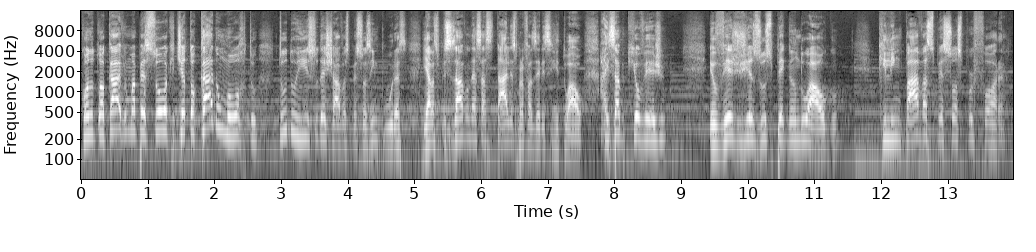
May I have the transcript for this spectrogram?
quando tocava em uma pessoa que tinha tocado um morto, tudo isso deixava as pessoas impuras e elas precisavam dessas talhas para fazer esse ritual. Aí sabe o que eu vejo? Eu vejo Jesus pegando algo que limpava as pessoas por fora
